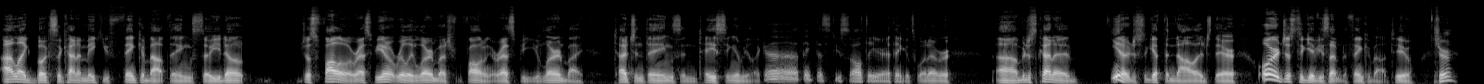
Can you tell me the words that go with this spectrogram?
I like books that kind of make you think about things, so you don't just follow a recipe. You don't really learn much from following a recipe. You learn by touching things and tasting them. You're like, oh, I think that's too salty, or I think it's whatever. Uh, but just kind of, you know, just to get the knowledge there, or just to give you something to think about too. Sure.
